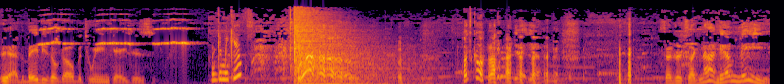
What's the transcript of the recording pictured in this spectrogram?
Yeah, the babies will go between cages. Look at me, cute. Whoa! What's going on? Cedric's like, not him, me.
